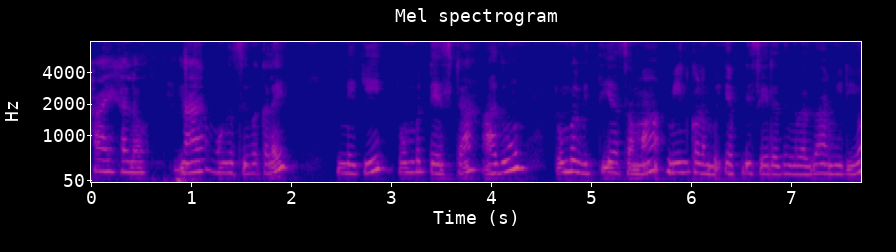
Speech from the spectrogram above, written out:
ஹாய் ஹலோ நான் உங்கள் சிவகலை இன்றைக்கி ரொம்ப டேஸ்ட்டாக அதுவும் ரொம்ப வித்தியாசமாக மீன் குழம்பு எப்படி செய்கிறதுங்கிறது தான் வீடியோ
